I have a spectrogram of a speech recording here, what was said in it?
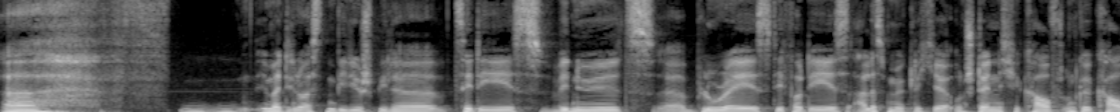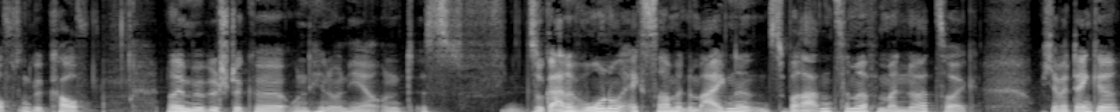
Äh, immer die neuesten Videospiele, CDs, Vinyls, äh, Blu-rays, DVDs, alles Mögliche und ständig gekauft und gekauft und gekauft. Neue Möbelstücke und hin und her. Und es sogar eine Wohnung extra mit einem eigenen separaten Zimmer für mein Nerdzeug. Wo ich aber denke,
